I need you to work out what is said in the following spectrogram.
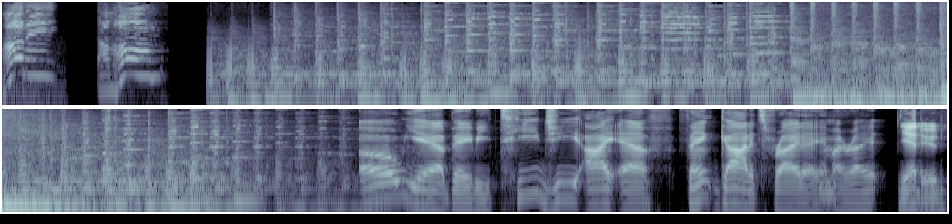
Honey, I'm home. Yeah, baby. TGIF. Thank God it's Friday. Am I right? Yeah, dude.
